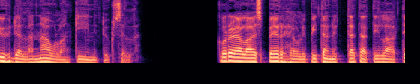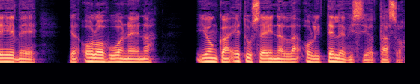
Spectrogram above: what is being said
yhdellä naulan kiinnityksellä. Korealaisperhe oli pitänyt tätä tilaa TV- ja olohuoneena, jonka etuseinällä oli televisiotaso.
